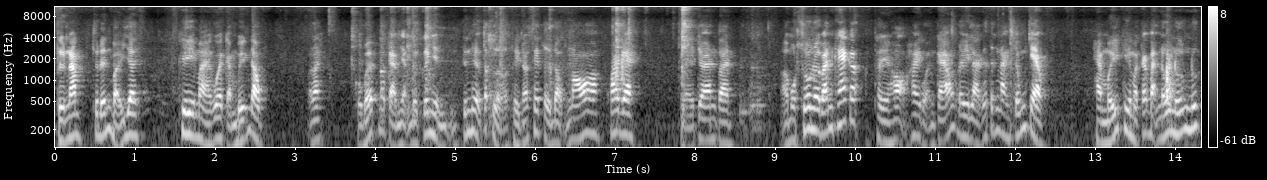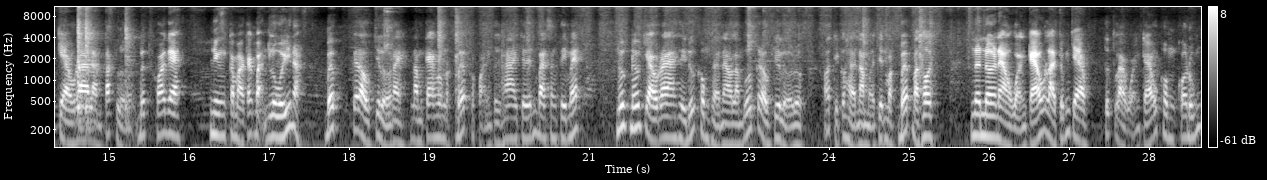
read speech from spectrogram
Từ 5 cho đến 7 giây khi mà que cảm biến đồng. Ở đây của bếp nó cảm nhận được cái nhìn tín hiệu tắt lửa thì nó sẽ tự động nó khóa ga để cho an toàn. Ở một số nơi bán khác á, thì họ hay quảng cáo đây là cái tính năng chống trào. Hàm ý khi mà các bạn nấu nướng nước trào ra làm tắt lửa bếp khóa ga. Nhưng mà các bạn lưu ý nè bếp cái đầu chia lửa này nằm cao hơn mặt bếp khoảng từ 2 cho đến 3 cm nước nếu trào ra thì nước không thể nào làm ướt cái đầu chia lửa được nó chỉ có thể nằm ở trên mặt bếp mà thôi. Nên nơi nào quảng cáo là chống trào tức là quảng cáo không có đúng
